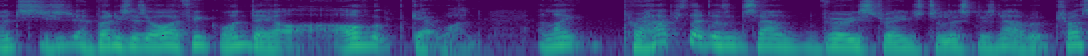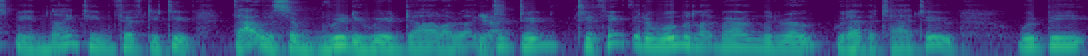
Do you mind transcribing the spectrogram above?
and, she, and Bunny says, "Oh, I think one day I'll, I'll get one." And like, perhaps that doesn't sound very strange to listeners now, but trust me, in 1952, that was some really weird dialogue. Like Yeah. to, to, to think that a woman like Marilyn Monroe would have a tattoo would be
